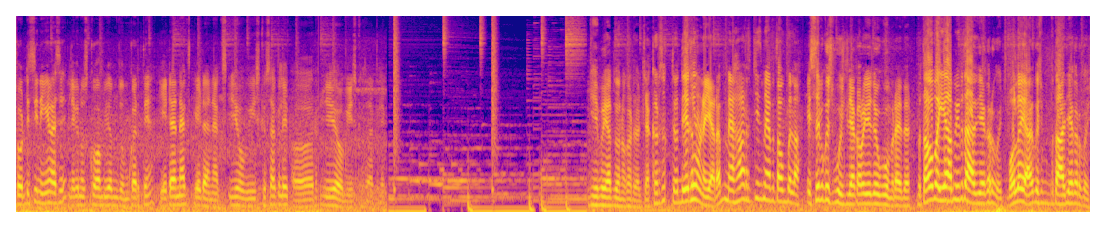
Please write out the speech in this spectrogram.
छोटी सी नहीं है वैसे, लेकिन उसको अभी हम जूम करते हैं। एक्स ये टेन एक्स ये होगी इसके साथ क्लिक और ये होगी इसके साथ क्लिक ये भाई आप दोनों का रिज़ल्ट चेक कर सकते हो। देख लो ना यार अब मैं हर चीज़ मैं बताऊँ बोला इससे भी कुछ पूछ लिया करो ये जो घूम रहा है इधर बताओ भैया अभी बता दिया करो कुछ। बोलो यार कुछ बता दिया करो कुछ।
